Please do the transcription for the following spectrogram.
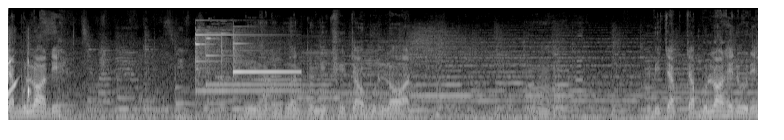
จับบุญรอดดิ นี่ครับเพื่อนๆตัวนี้ชื่อเจ้าบุญรอดอ่าเบบีจับจับบุญรอดให้ดูดิ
